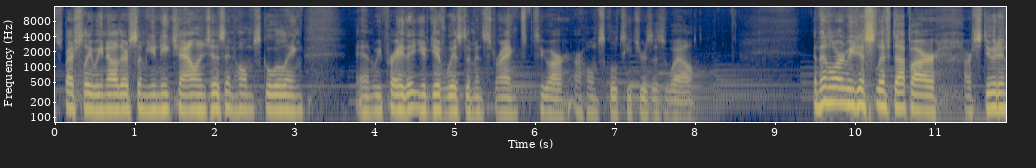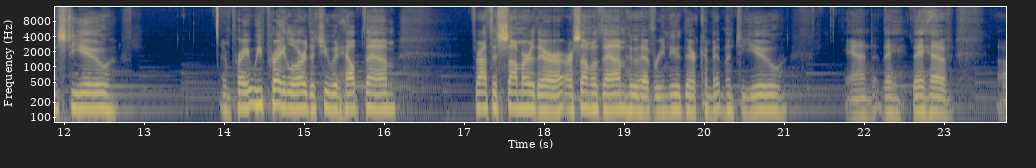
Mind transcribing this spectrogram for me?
especially we know there's some unique challenges in homeschooling, and we pray that you'd give wisdom and strength to our, our homeschool teachers as well. And then, Lord, we just lift up our, our students to you and pray. We pray, Lord, that you would help them. Throughout this summer, there are some of them who have renewed their commitment to you, and they, they have uh,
